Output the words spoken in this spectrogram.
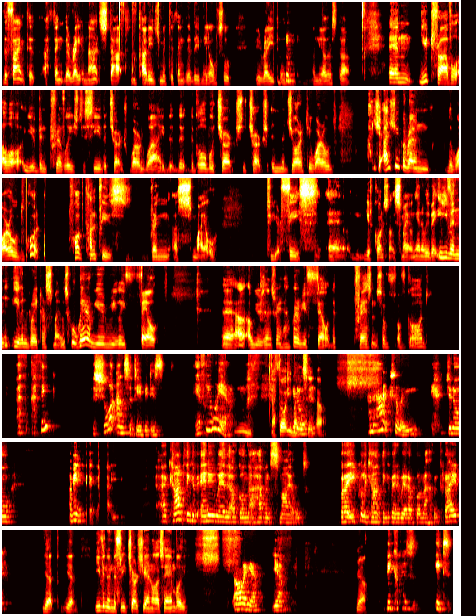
the fact that I think they're right in that stat encouraged me to think that they may also be right on, on the other stat. Um, you travel a lot. You've been privileged to see the church worldwide, the, the, the global church, the church in majority world. As you, as you go around the world, what what countries bring a smile to your face? Uh, you're constantly smiling anyway, but even even greater smiles. Where have you really felt? Uh, I'll, I'll use an expression. Where have you felt the presence of, of God? I, th- I think the short answer, David, is everywhere. Mm, I thought you, you might know, say that. And actually, you know, I mean, I, can't think of anywhere that I've gone that I haven't smiled, but I equally can't think of anywhere I've gone that I haven't cried. Yep, yep. Even in the Free Church General Assembly. Oh yeah, yeah, yeah. Because it's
